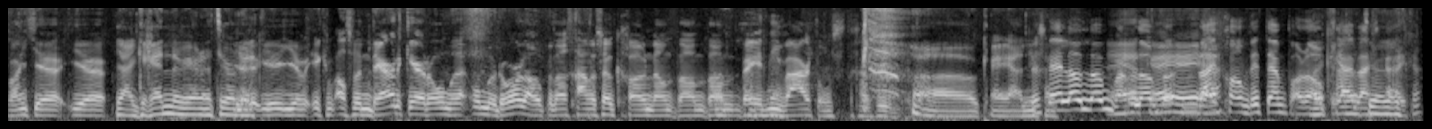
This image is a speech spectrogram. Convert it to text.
want je, je, Ja, ik rende weer natuurlijk. je, je, je- ik, als we een derde keer eronder onderdoor lopen, dan gaan we ze ook gewoon... Dan, dan, dan ben je het niet waard om ze te gaan zien. Oh, oké. ja, Dus nee, loop, loop maar. Loop, oké, blijf ja. gewoon op dit tempo lopen. Jij blijft natuurlijk- kijken.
